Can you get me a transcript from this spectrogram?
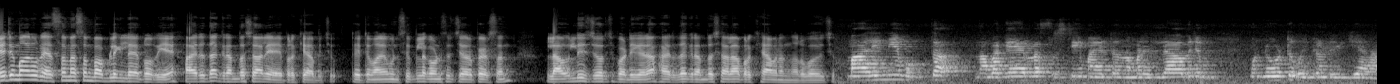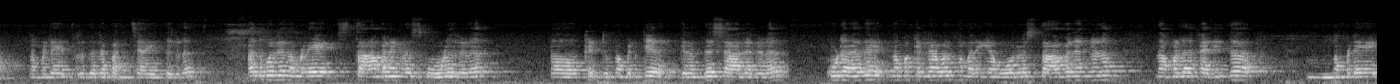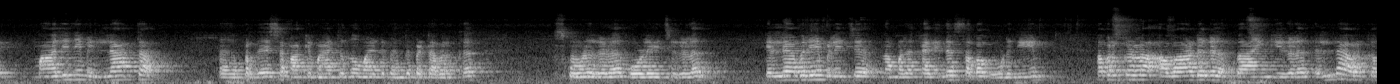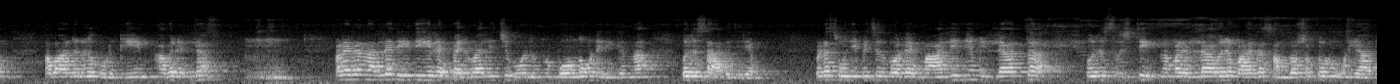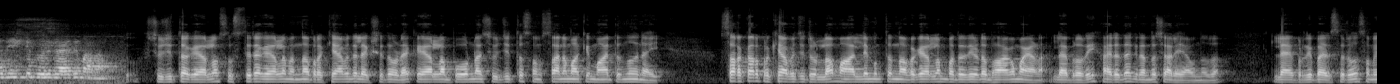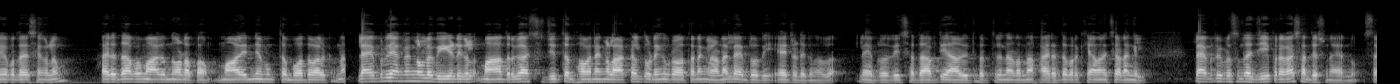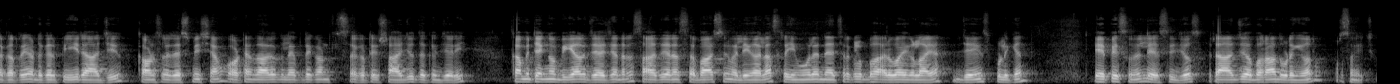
Ettumanoor S M S M public ലൈബ്രറിയെ ഹരിത ഗ്രന്ഥശാലയായി പ്രഖ്യാപിച്ചു. Ettumanoor municipal council chairperson Lovely George Padikara ഹരിത ഗ്രന്ഥശാല പ്രഖ്യാപനം നിർവഹിച്ചു. മാലിന്യമുക്ത നവകേരള സൃഷ്ടിയുമായിട്ട് നമ്മൾ എല്ലാവരും മുന്നോട്ട് പോയിക്കൊണ്ടിരിക്കുകയാണ്. നമ്മുടെ ത്രിതല പഞ്ചായത്തുകൾ അതുപോലെ നമ്മുടെ സ്ഥാപനങ്ങൾ സ്കൂളുകൾ കിട്ടുന്ന മറ്റ് ഗ്രന്ഥശാലകൾ കൂടാതെ നമുക്കെല്ലാവർക്കും അറിയാം ഓരോ സ്ഥാപനങ്ങളും നമ്മൾ ഹരിത നമ്മുടെ മാലിന്യമില്ലാത്ത പ്രദേശമാക്കി മാറ്റുന്നതുമായിട്ട് ബന്ധപ്പെട്ടവർക്ക് സ്കൂളുകൾ കോളേജുകൾ എല്ലാവരെയും വിളിച്ച് നമ്മൾ ഹരിതസഭ കൂടുകയും അവർക്കുള്ള അവാർഡുകൾ ബാങ്കുകൾ എല്ലാവർക്കും അവാർഡുകൾ കൊടുക്കുകയും അവരെല്ലാം വളരെ നല്ല രീതിയിൽ പരിപാലിച്ചു പോലും പോന്നുകൊണ്ടിരിക്കുന്ന ഒരു സാഹചര്യം. ഇവിടെ സൂചിപ്പിച്ചതുപോലെ മാലിന്യമില്ലാത്ത ഒരു സൃഷ്ടി നമ്മളെല്ലാവരും വളരെ സന്തോഷത്തോടു കൂടി ആഗ്രഹിക്കുന്ന ഒരു കാര്യമാണ്. ശുചിത്വ കേരളം സുസ്ഥിര കേരളം എന്ന പ്രഖ്യാപിത ലക്ഷ്യത്തോടെ കേരളം പൂർണ ശുചിത്വ സംസ്ഥാനമാക്കി മാറ്റുന്നതിനായി സർക്കാർ പ്രഖ്യാപിച്ചിട്ടുള്ള മാലിന്യമുക്ത നവകേരളം പദ്ധതിയുടെ ഭാഗമായാണ് ലൈബ്രറി ഹരിത ഗ്രന്ഥശാലയാവുന്നത്. ലൈബ്രറി പരിസരവും സമീപപ്രദേശങ്ങളും ഹരിതാപമാകുന്നതോടൊപ്പം മാലിന്യമുക്ത ബോധവൽക്കരണം ലൈബ്രറി അംഗങ്ങളുടെ വീടുകൾ മാതൃകാ ശുചിത്വ ഭവനങ്ങളാക്കൽ തുടങ്ങിയ പ്രവർത്തനങ്ങളാണ് ലൈബ്രറി ഏറ്റെടുക്കുന്നത്. ലൈബ്രറി ശതാബ്ദി ആഡിറ്റോറിയത്തിൽ നടന്ന ഹരിത പ്രഖ്യാപന ചടങ്ങിൽ ലൈബ്രറി പ്രസിഡന്റ് ജി പ്രകാശ് അധ്യക്ഷനായിരുന്നു. Secretary advocate P Rajeev councillor Rashmi Shyam Kottayam taluk library council secretary Shaju Thekkanchery committee അംഗം ബി ആർ ജയചന്ദ്രൻ സാഹിത്യകാരൻ Sebastian Valiyakala Sreemoolan nature club ഭാരവാഹികളായ James Pulikkan A P Sunil A C Jose Raju Abara തുടങ്ങിയവർ പ്രസംഗിച്ചു.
